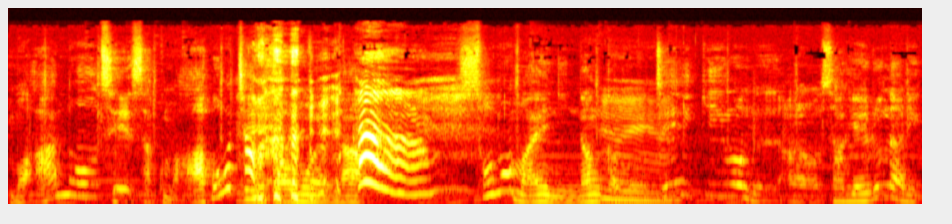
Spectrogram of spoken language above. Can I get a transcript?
もうあの政策もアホちゃんか思うよな。その前になんかもううん。税金をあの下げるなり、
